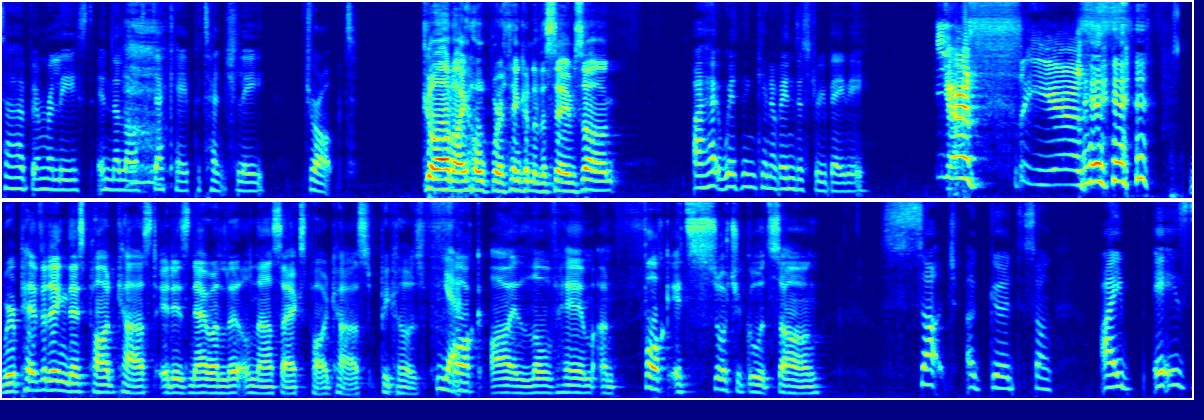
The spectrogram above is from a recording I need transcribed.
to have been released in the last decade potentially dropped. God, I hope we're thinking of the same song. I hope we're thinking of Industry, baby. Yes! Yes! we're pivoting this podcast. It is now a Little Nas X podcast because Yeah. fuck, I love him and fuck, it's such a good song. Such a good song. I it is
